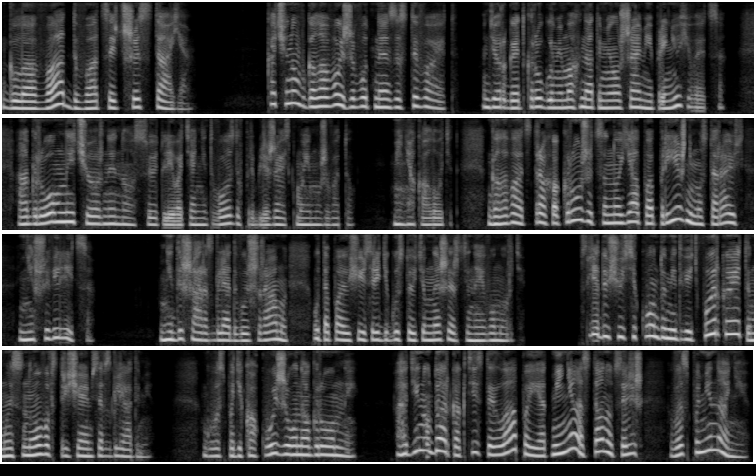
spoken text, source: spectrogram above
Глава двадцать шестая. Качнув головой, животное застывает, дергает круглыми мохнатыми ушами и принюхивается. Огромный черный нос суетливо тянет воздух, приближаясь к моему животу. Меня колотит. Голова от страха кружится, но я по-прежнему стараюсь не шевелиться. Не дыша, разглядываю шрамы, утопающие среди густой темной шерсти на его морде. В следующую секунду медведь фыркает, и мы снова встречаемся взглядами. Господи, какой же он огромный! Один удар когтистой лапой, и от меня останутся лишь воспоминания.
